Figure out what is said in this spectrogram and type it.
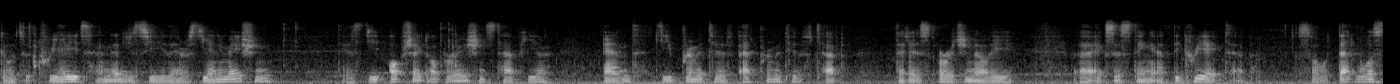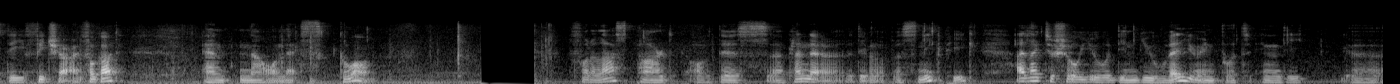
go to create and then you see there's the animation there's the object operations tab here and the primitive add primitive tab that is originally uh, existing at the create tab. So that was the feature I forgot and now let's go on for the last part of this uh, Blender developer sneak peek I'd like to show you the new value input in the uh,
